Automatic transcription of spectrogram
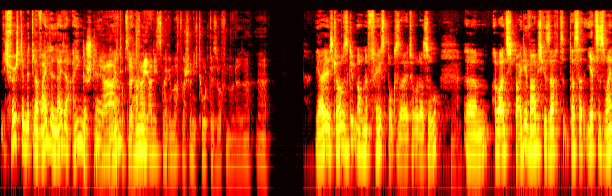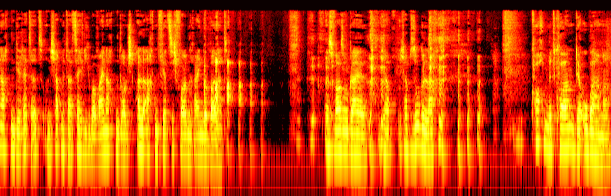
Ich fürchte mittlerweile leider eingestellt. Ja, ne? ich glaube, seit drei Jahren nichts mehr gemacht, wahrscheinlich totgesoffen oder so. Ja. Ja, ich glaube, es gibt noch eine Facebook-Seite oder so. Ja. Ähm, aber als ich bei dir war, habe ich gesagt, das, jetzt ist Weihnachten gerettet. Und ich habe mir tatsächlich über Weihnachten, glaube ich, alle 48 Folgen reingeballert. es war so geil. Ich habe ich hab so gelacht. Kochen mit Korn, der Oberhammer.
